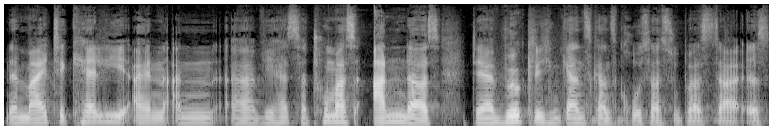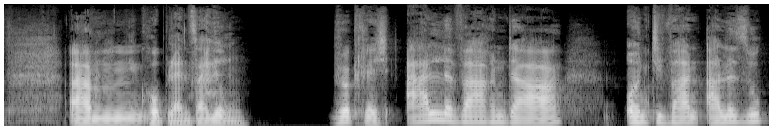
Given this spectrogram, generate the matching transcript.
eine Maite Kelly, ein, ein äh, wie heißt der, Thomas Anders, der wirklich ein ganz, ganz großer Superstar ist. Ähm, Koblenzer Jung. Wirklich, alle waren da und die waren alle so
